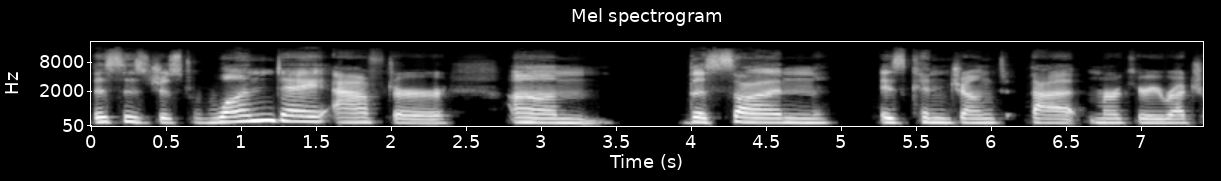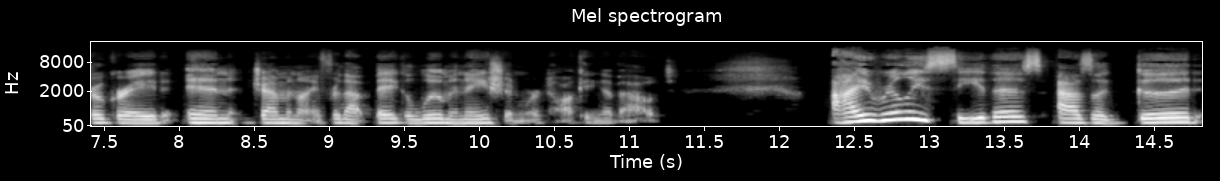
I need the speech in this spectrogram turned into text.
this is just one day after um, the sun is conjunct that Mercury retrograde in Gemini for that big illumination we're talking about. I really see this as a good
